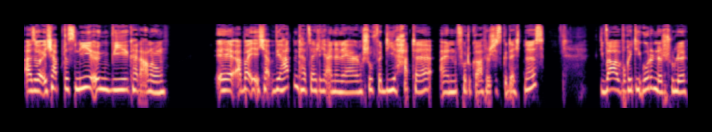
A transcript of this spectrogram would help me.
Also ich habe das nie irgendwie, keine Ahnung. Äh, aber ich hab, wir hatten tatsächlich eine Jahrgangsstufe, die hatte ein fotografisches Gedächtnis. Die war aber richtig gut in der Schule.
